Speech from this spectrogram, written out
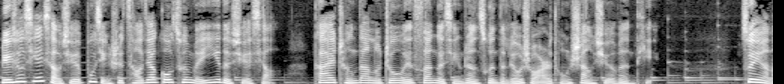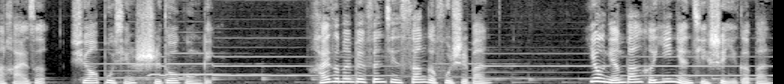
吕秀清小学不仅是曹家沟村唯一的学校，它还承担了周围三个行政村的留守儿童上学问题。最远的孩子需要步行十多公里。孩子们被分进三个复式班，幼年班和一年级是一个班，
